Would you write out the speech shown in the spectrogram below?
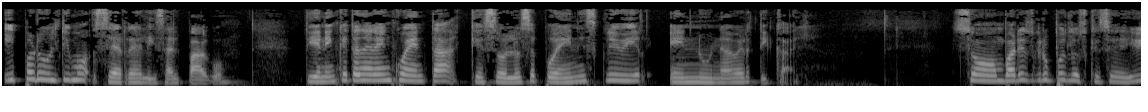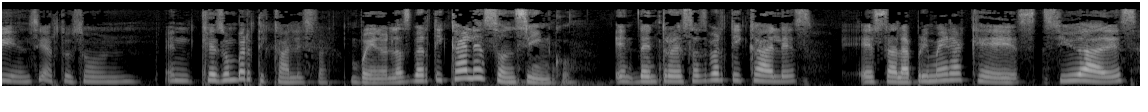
y por último se realiza el pago. Tienen que tener en cuenta que solo se pueden inscribir en una vertical. Son varios grupos los que se dividen, ¿cierto? Son, ¿en ¿Qué son verticales? Bueno, las verticales son cinco. dentro de estas verticales está la primera que es ciudades,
